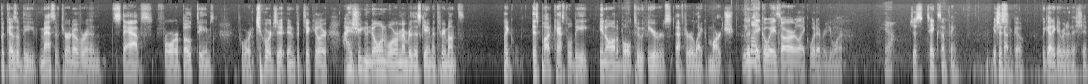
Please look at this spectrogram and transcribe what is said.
because of the massive turnover in staffs for both teams for georgia in particular i assure you no one will remember this game in three months like this podcast will be inaudible to ears after like march We the might- takeaways are like whatever you want. Yeah. Just take something. We just, Just- gotta go. We gotta get rid of this shit.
